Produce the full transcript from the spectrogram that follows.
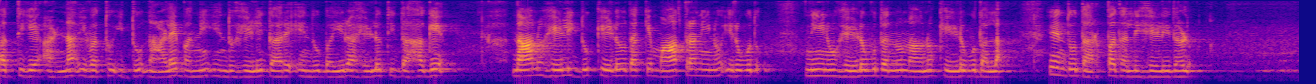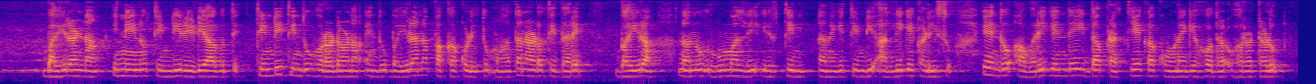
ಅತ್ತಿಗೆ, ಅಣ್ಣ, ಇವತ್ತು ಇದ್ದು ನಾಳೆ ಬನ್ನಿ ಎಂದು ಹೇಳಿದ್ದಾರೆ ಎಂದು ಬೈರ ಹೇಳುತ್ತಿದ್ದ ಹಾಗೆ ನಾನು ಹೇಳಿದ್ದು ಕೇಳುವುದಕ್ಕೆ ಮಾತ್ರ ನೀನು ಇರುವುದು. ನೀನು ಹೇಳುವುದನ್ನು ನಾನು ಕೇಳುವುದಲ್ಲ ಎಂದು ದರ್ಪದಲ್ಲಿ ಹೇಳಿದಳು. ಬೈರಣ್ಣ, ಇನ್ನೇನು ತಿಂಡಿ ರೆಡಿ ಆಗುತ್ತೆ. ತಿಂಡಿ ತಿಂದು ಹೊರಡೋಣ ಎಂದು ಬೈರನ ಪಕ್ಕ ಕುಳಿತು ಮಾತನಾಡುತ್ತಿದ್ದರೆ, ಬೈರ, ನಾನು ರೂಮಲ್ಲಿ ಇರ್ತೀನಿ. ನನಗೆ ತಿಂಡಿ ಅಲ್ಲಿಗೆ ಕಳಿಸು ಎಂದು ಅವರಿಗೆಂದೇ ಇದ್ದ ಪ್ರತ್ಯೇಕ ಕೋಣೆಗೆ ಹೊದ ಹೊರಟಳು.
